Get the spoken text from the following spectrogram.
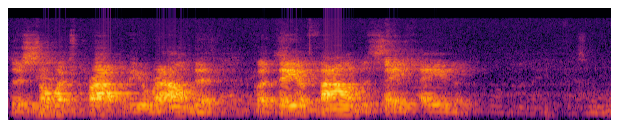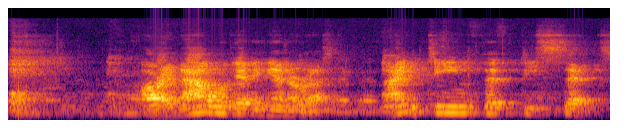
there's so much property around it, but they have found a safe haven. All right, now we're getting interesting. 1956.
